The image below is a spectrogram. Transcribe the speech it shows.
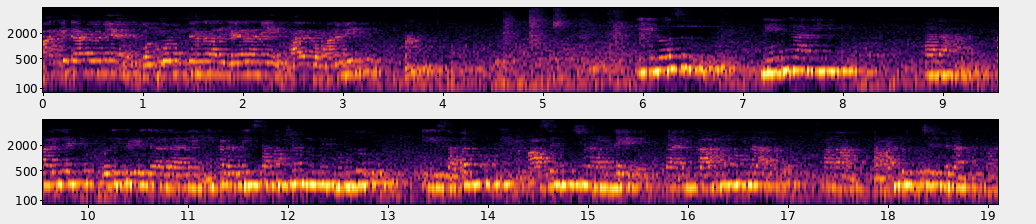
మార్కెట్ యార్డ్లోనే కొనుగోలు కేంద్రాలు చేయాలని మా యొక్క మనవి. ఈరోజు నేను కానీ మన పైలట్ రోహిత్ రెడ్డి గారు కానీ ఇక్కడ మీ సమక్షంలో మీ ముందు ఈ సభను ఆశీర్వదించినామంటే దానికి కారణమంతా మన తాండూరు చెందిన మన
